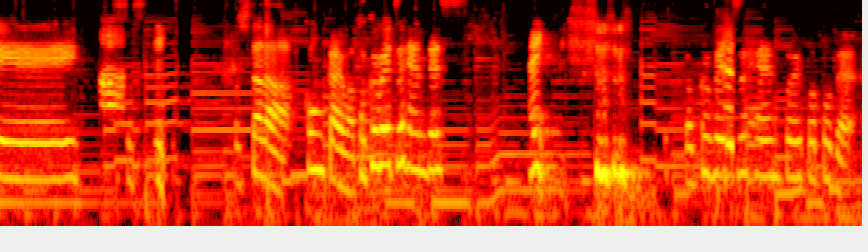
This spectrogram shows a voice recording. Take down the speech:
ケー。そそしたら今回は特別編です。はい。特別編ということで、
